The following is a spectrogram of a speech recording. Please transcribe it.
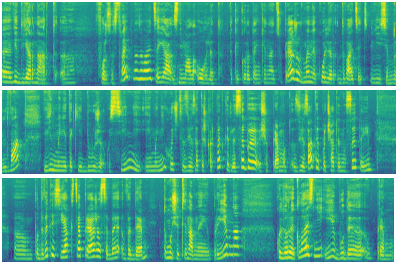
е, від Yarnart е, Forza Stripe називається. Я знімала огляд такий коротенький на цю пряжу. В мене колір 2802. Він мені такий дуже осінній, і мені хочеться зв'язати шкарпетки для себе, щоб прямо зв'язати, почати носити і е, подивитись, як ця пряжа себе веде. Тому що ціна в неї приємна. Кольори класні і буде прям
